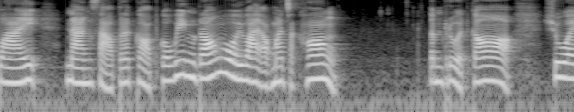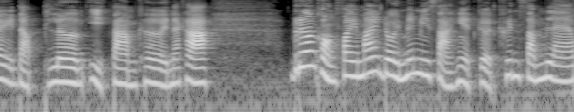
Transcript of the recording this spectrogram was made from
ไว้ นางสาวประกอบก็วิ่งร้องโวยวายออกมาจากห้องตำรวจก็ช่วยดับเพลิงอีกตามเคยนะคะ เรื่องของไฟไหม้โดยไม่มีสาเหตุเกิดขึ้นซ้ำแล้ว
